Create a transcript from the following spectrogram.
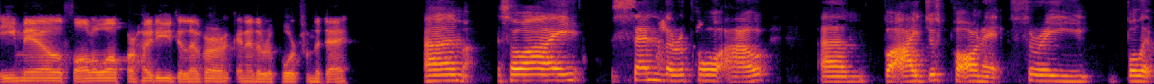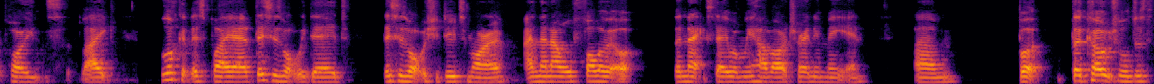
email follow-up, or how do you deliver kind of the report from the day? Um, so I send the report out, um, but I just put on it three bullet points, like look at this player, this is what we did, this is what we should do tomorrow, and then I will follow it up the next day when we have our training meeting. Um, but the coach will just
